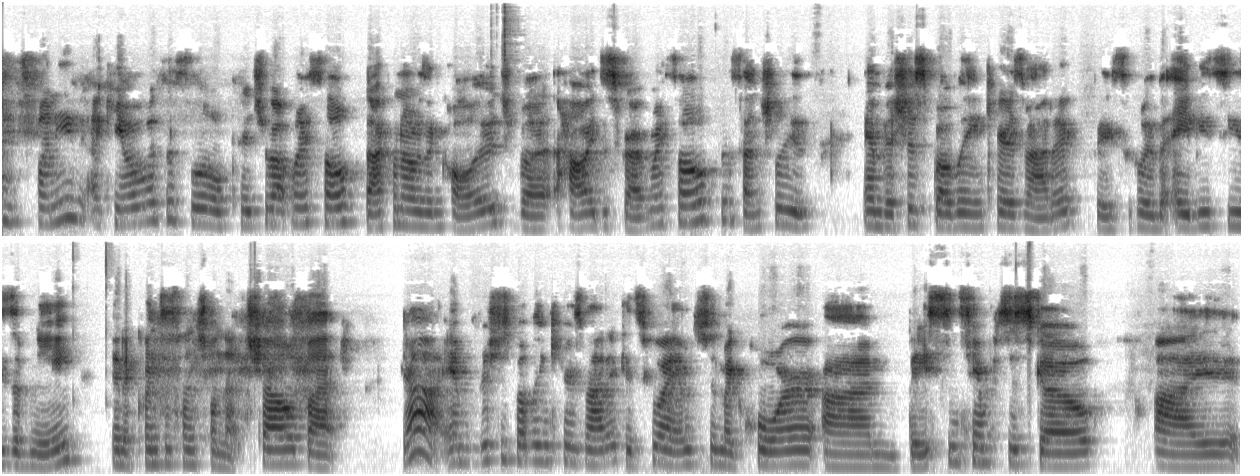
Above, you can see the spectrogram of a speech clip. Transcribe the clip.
it's funny, I came up with this little pitch about myself back when I was in college, but how I describe myself essentially is ambitious, bubbly, and charismatic. Basically, the ABCs of me in a quintessential nutshell. But yeah, ambitious, bubbly, and charismatic is who I am to my core. I'm based in San Francisco. I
